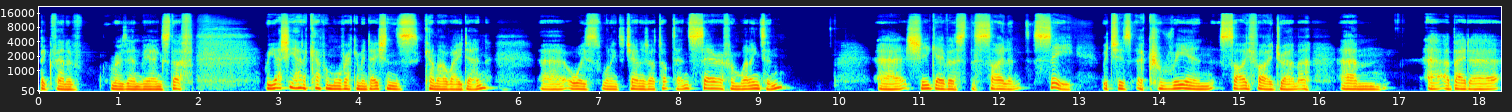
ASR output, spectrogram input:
big fan of Roseanne Liang stuff. We actually had a couple more recommendations come our way, Dan. Uh, always wanting to challenge our top 10. Sarah from Wellington, uh, she gave us The Silent Sea, which is a Korean sci fi drama um, uh, about a,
